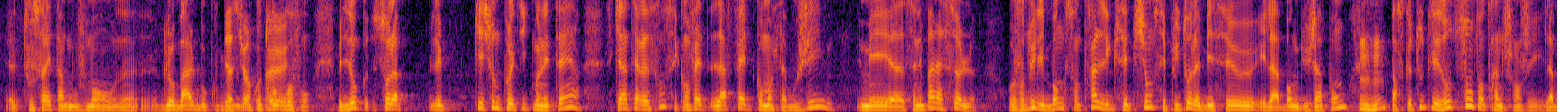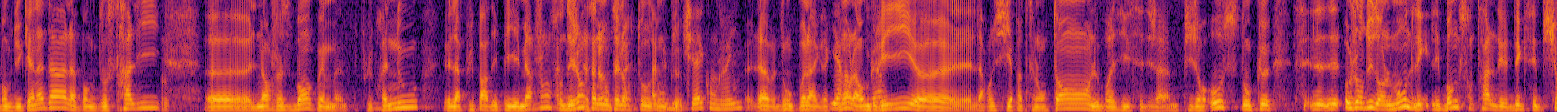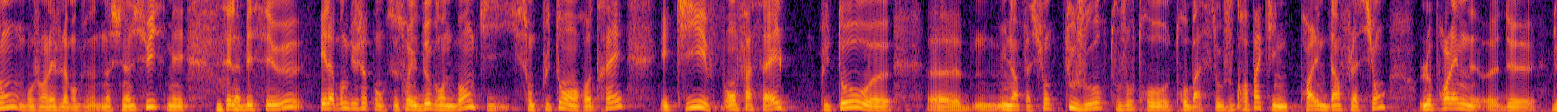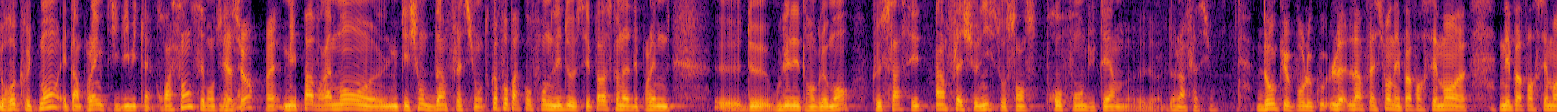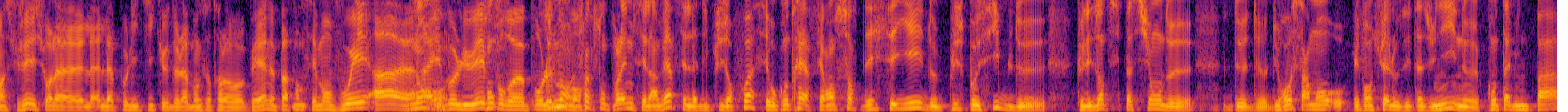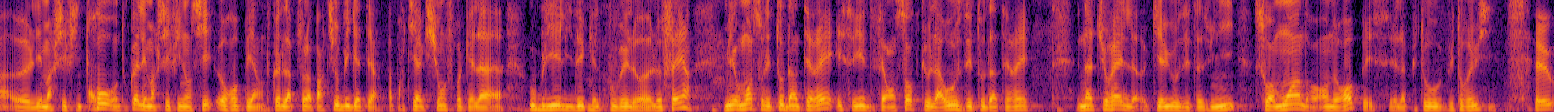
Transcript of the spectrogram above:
Euh, tout ça est un mouvement euh, global beaucoup, Bien sûr. beaucoup trop profond. Mais disons que sur la, les question de politique monétaire, ce qui est intéressant, c'est qu'en fait, la Fed commence à bouger, mais euh, ce n'est pas la seule. Aujourd'hui, les banques centrales, l'exception, c'est plutôt la BCE et la Banque du Japon, mhm. parce que toutes les autres sont en train de changer. La Banque du Canada, la Banque d'Australie, euh, Norges Bank, même plus près de nous, et la plupart des pays émergents sont déjà en train de monter leur taux. Donc, Tchèque, Hongrie. Euh, donc voilà, exactement. La Hongrie, euh, la Russie, il n'y a pas très longtemps, le Brésil, c'est déjà plusieurs hausses. Donc euh, aujourd'hui, dans le monde, les, les banques centrales d'exception, bon, j'enlève la Banque nationale suisse, mais c'est la BCE et la Banque du Japon. Ce sont les deux grandes banques qui sont plutôt en retrait et qui ont face à elles plutôt euh, euh, une inflation toujours, toujours trop, trop basse. Donc je ne crois pas qu'il y ait un problème d'inflation. Le problème euh, de, du recrutement est un problème qui limite la croissance éventuellement, Bien sûr, mais pas vraiment une question d'inflation. En tout cas, il ne faut pas confondre les deux. C'est pas parce qu'on a des problèmes de goulet d'étranglement que ça, c'est inflationniste au sens profond du terme de, l'inflation. Donc, pour le coup, l'inflation n'est pas, forcément, n'est pas forcément un sujet. Et sur la, politique de la Banque Centrale Européenne, pas forcément vouée à, évoluer pour, pour le moment. Je crois que son problème, c'est l'inverse, c'est l'a dit plusieurs fois, c'est au contraire faire en sorte d'essayer de plus possible de, que les anticipations de, du resserrement éventuel aux États-Unis ne contaminent pas euh, les marchés trop, en tout cas les marchés financiers européens, en tout cas la, sur la partie obligataire. La partie action, je crois qu'elle a oublié l'idée qu'elle pouvait le, faire, mais au moins sur les taux d'intérêt, essayer de faire en sorte que la hausse des taux d'intérêt naturels qu'il y a eu aux États-Unis soit moindre en Europe, et c'est là plutôt, plutôt réussi. Euh,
